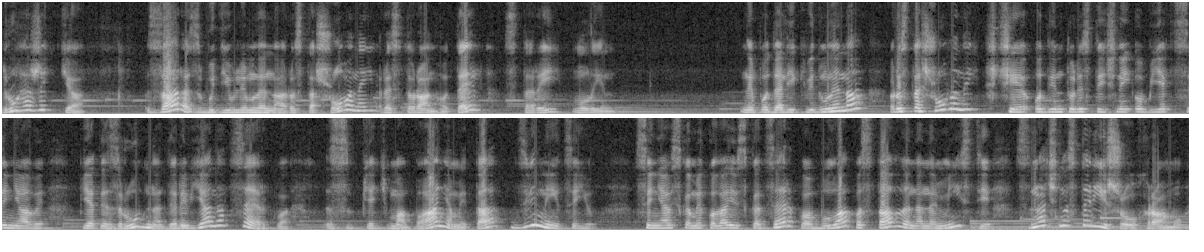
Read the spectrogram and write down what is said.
друге життя. Зараз в будівлі млина розташований ресторан-готель Старий Млин. Неподалік від млина розташований ще один туристичний об'єкт Синяви п'ятизрубна дерев'яна церква з п'ятьма банями та дзвіницею. Синявська Миколаївська церква була поставлена на місці значно старішого храму,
